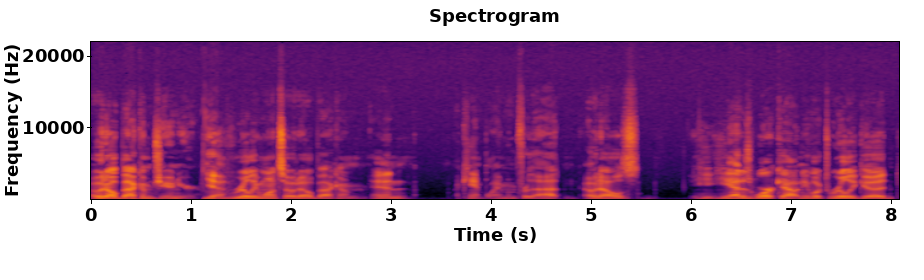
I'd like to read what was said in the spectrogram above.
Odell Beckham Jr. Yeah. Really wants Odell Beckham, and I can't blame him for that. Odell's he, he had his workout and he looked really good.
